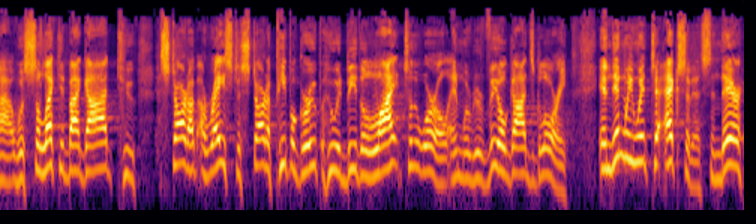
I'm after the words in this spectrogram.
uh, was selected by God to start a, a race to start a people group who would be the light to the world and would reveal God's glory. And then we went to Exodus, and there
